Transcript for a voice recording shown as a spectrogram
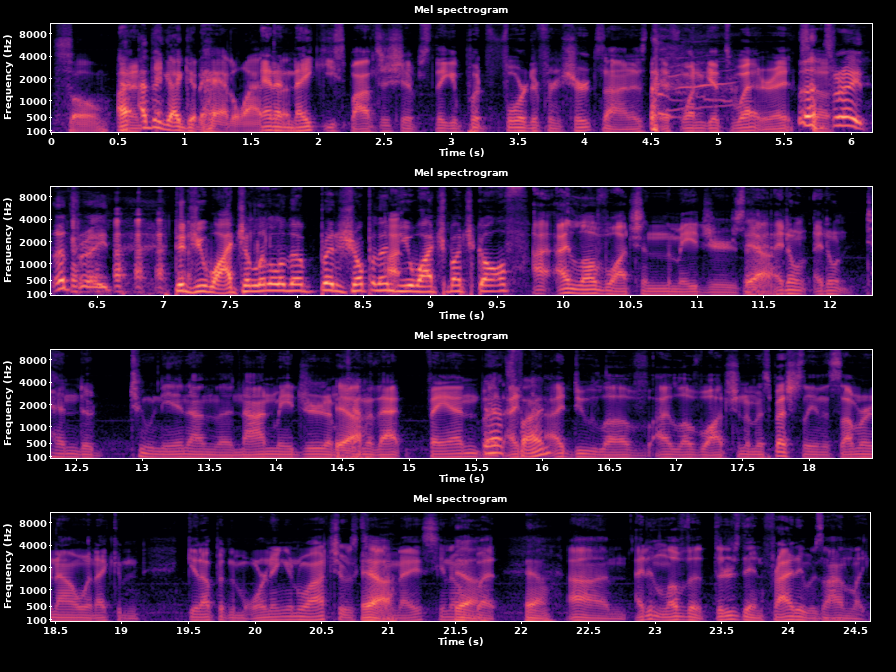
So I, I think I could handle that. and a. Nike sponsorships, they can put four different shirts on if, if one gets wet, right? That's So, right. That's right. Did you watch a little of the British Open? Then do you watch much golf? I, I love watching the majors. Yeah. I, I don't I don't tend to tune in on the non-major. I'm Yeah. kind of that fan, but That's I. I do love I love watching them, especially in the summer now when I can get up in the morning and watch. It was kind Yeah. of nice, you know. Yeah. But Yeah. um, I didn't love that Thursday and Friday was on like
